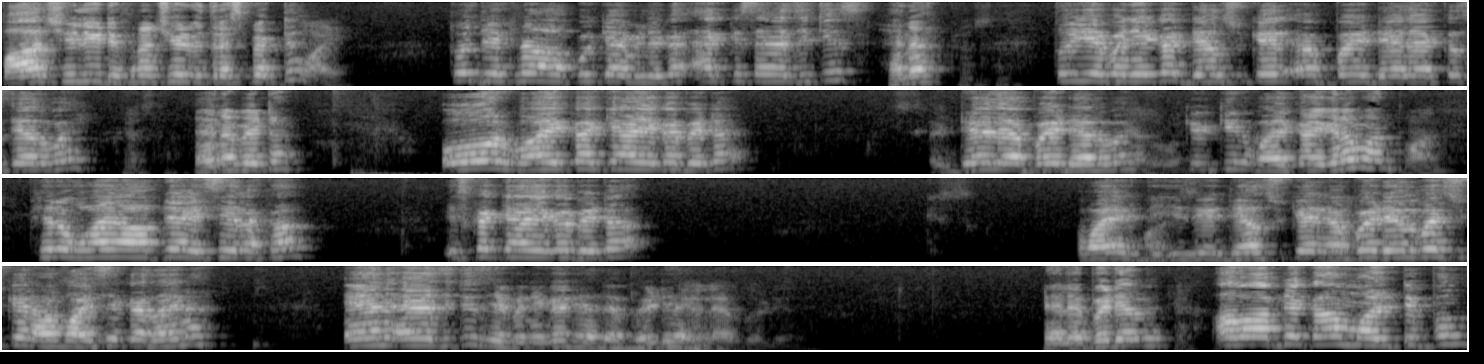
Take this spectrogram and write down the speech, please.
partially differentiate with respect तो देखना आपको क्या मिलेगा एक्स एज इट इज़ है ना? तो ये बनेगा del square f by del x del y है ना बेटा? और वाई का क्या आएगा बेटा? Del f by del y क्योंकि वाई का आएगा ना वन। फिर वाई आपने ऐसे रखा इसका क्या आएगा बेटा? Y del square f by del y square हम वाई से कर रहे हैं ना? एन एज इट इज़ ये बनेगा del f by del del f by del अब आपने कहा multiple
